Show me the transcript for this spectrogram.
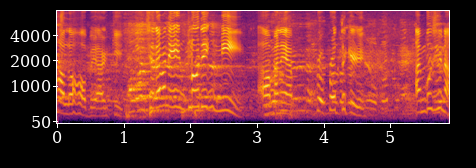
ভালো হবে আর কি সেটা মানে ইনক্লুডিং মি মানে প্রত্যেকেরই। আমি বুঝি না?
